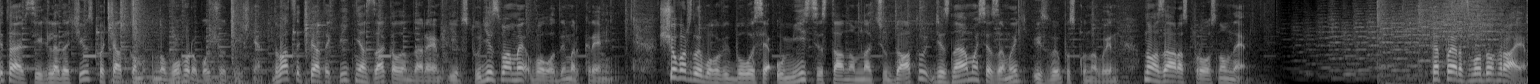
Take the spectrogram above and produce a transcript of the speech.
Вітаю всіх глядачів з початком нового робочого тижня. 25 квітня за календарем. І в студії з вами Володимир Кремінь. Що важливого відбулося у місті станом на цю дату, дізнаємося за мить із випуску новин. Ну а зараз про основне. Тепер з водограєм.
